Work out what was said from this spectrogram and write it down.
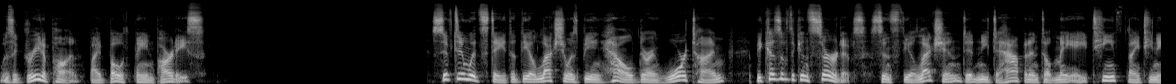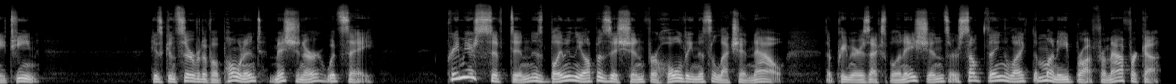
was agreed upon by both main parties. Sifton would state that the election was being held during wartime because of the Conservatives, since the election didn't need to happen until May 18, 1918. His Conservative opponent, Michener, would say, Premier Sifton is blaming the opposition for holding this election now. The Premier's explanations are something like the money brought from Africa,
